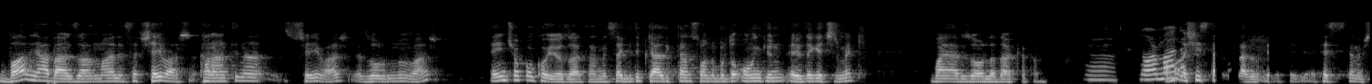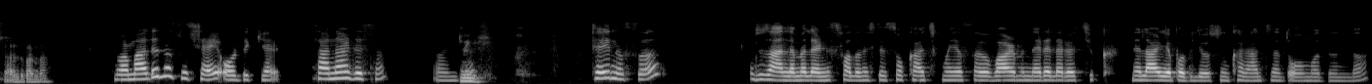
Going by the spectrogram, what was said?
Var ya Berzan maalesef şey var. Karantina şeyi var. Zorunluluğu var. En çok o koyuyor zaten. Mesela gidip geldikten sonra burada 10 gün evde geçirmek bayağı bir zorladı hakikaten. Hmm. Normalde Ama aşı istememişlerdi. Şey, test istememişlerdi benden. normalde nasıl şey oradaki sen neredesin önce? Münih. Şey nasıl? Düzenlemeleriniz falan işte sokağa çıkma yasağı var mı? Nereler açık? Neler yapabiliyorsun karantinada olmadığında?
